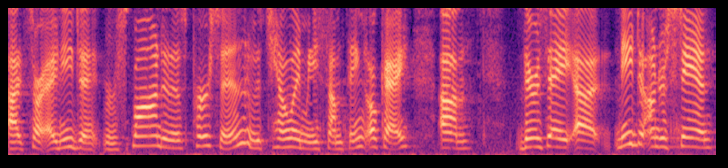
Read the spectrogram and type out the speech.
uh, sorry, I need to respond to this person who's telling me something. Okay. Um, there's a uh, need to understand,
